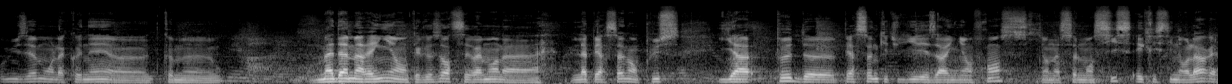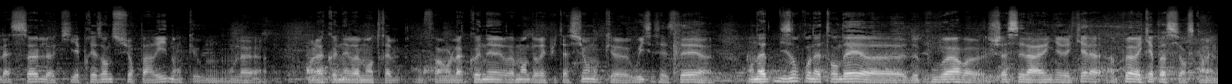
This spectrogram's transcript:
Au muséum, on la connaît euh, comme euh, Madame Araignée en quelque sorte. C'est vraiment la, la personne. En plus, il y a peu de personnes qui étudient les araignées en France. Il y en a seulement six. Et Christine Rollard est la seule qui est présente sur Paris. Donc euh, on la, on la connaît vraiment très, enfin on la connaît vraiment de réputation. Donc euh, oui, c'était, euh, disons qu'on attendait de pouvoir chasser l'araignée avec elle, un peu avec impatience quand même.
